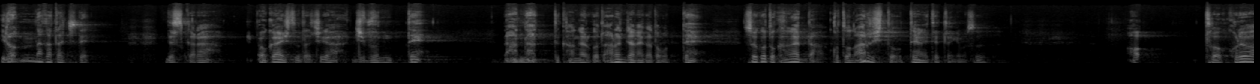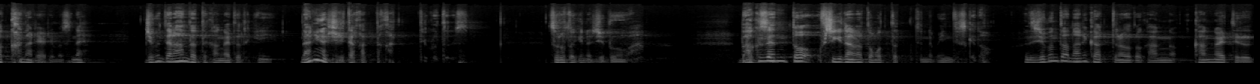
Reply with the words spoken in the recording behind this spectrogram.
いろんな形で。ですから若い人たちが自分って何だって考えることあるんじゃないかと思ってそういうことを考えたことのある人を手挙げていただけます？あとこれはかなりありますね。自分で何だって考えた時に何が知りたかったかっていうことです。その時の自分は。漠然と不思議だなと思ったっていうのもいいんですけど自分とは何かっていうことを考えてる。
